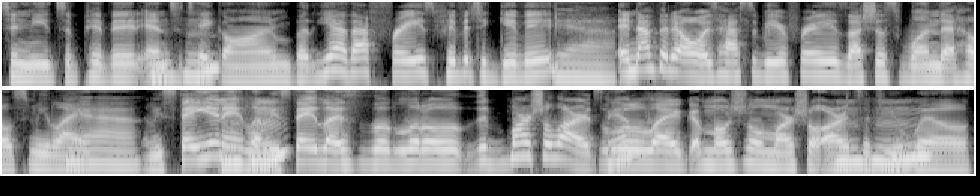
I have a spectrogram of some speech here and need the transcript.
to need to pivot and Mhm. to take on. But yeah, that phrase "pivot to give it," Yeah. and not that it always has to be a phrase. That's just one that helps me like. yeah. Let me stay in it. Let me Mhm. stay. Let's the little the martial arts, a little like emotional martial arts, if you Mhm. will.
